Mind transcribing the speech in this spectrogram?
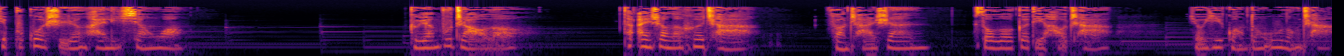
也不过是人海里相望。葛源不找了，他爱上了喝茶，访茶山，搜罗各地好茶，尤以广东乌龙茶。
